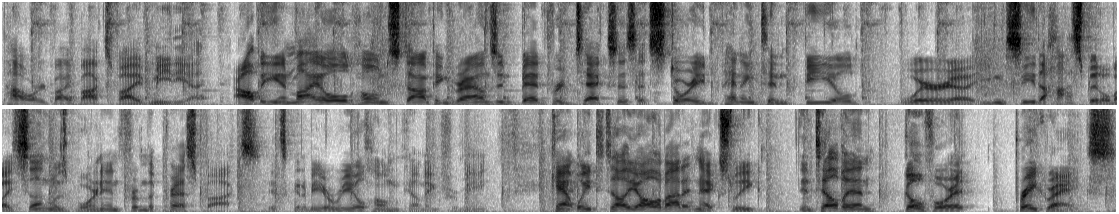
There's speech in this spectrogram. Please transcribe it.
powered by Box 5 Media. I'll be in my old home stomping grounds in Bedford, Texas, at storied Pennington Field, where uh, you can see the hospital my son was born in from the press box. It's going to be a real homecoming for me. Can't wait to tell you all about it next week. Until then, go for it. Break ranks.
